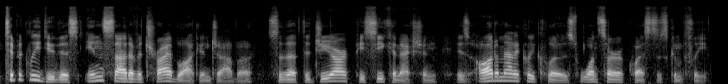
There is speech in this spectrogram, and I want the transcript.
typically do this inside of a try block in Java so that the gRPC connection is automatically closed once our request is complete.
